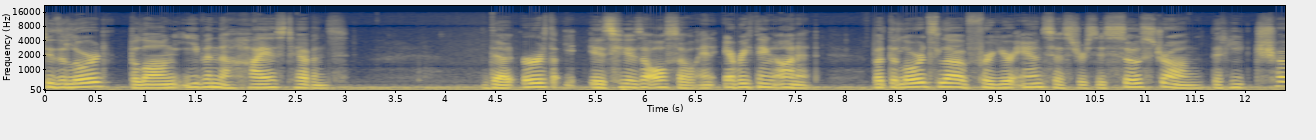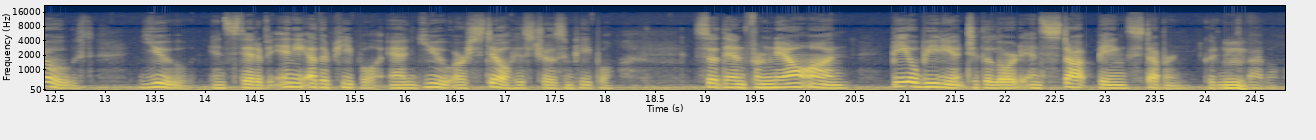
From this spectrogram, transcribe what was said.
To the Lord belong even the highest heavens. The earth is His also, and everything on it. But the Lord's love for your ancestors is so strong that He chose you instead of any other people, and you are still His chosen people. So then, from now on, be obedient to the Lord and stop being stubborn. Good News Bible.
